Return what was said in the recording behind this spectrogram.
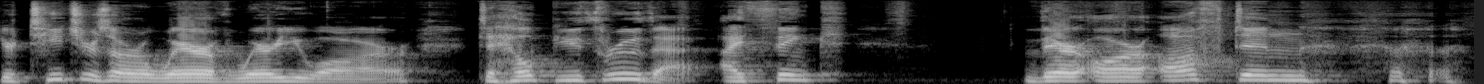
your teachers are aware of where you are to help you through that. I think there are often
